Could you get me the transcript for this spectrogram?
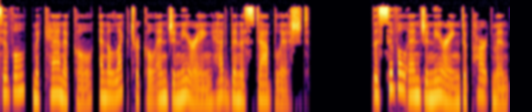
civil, mechanical, and electrical engineering had been established. The Civil Engineering Department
